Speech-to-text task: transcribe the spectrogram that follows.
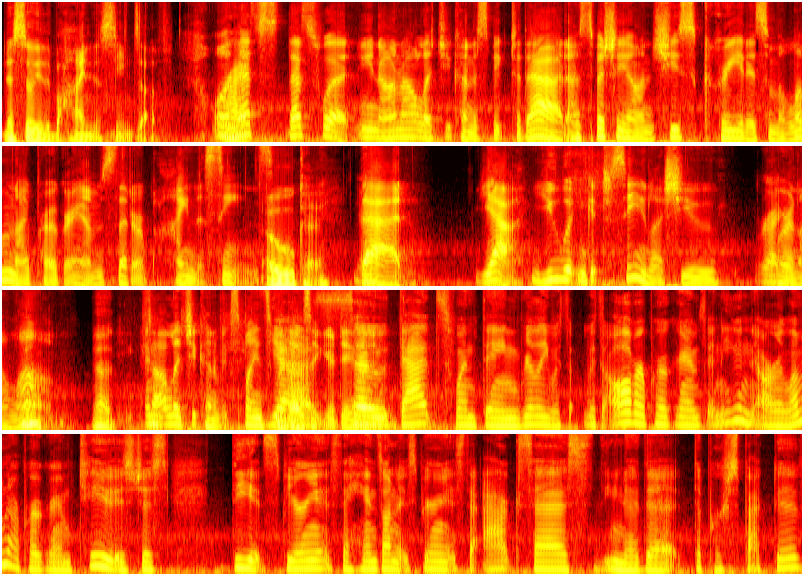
necessarily the behind the scenes of. Well, Right. that's that's what you know, and I'll let you kind of speak to that, especially on she's created some alumni programs that are behind the scenes Oh, okay. that, yeah, you wouldn't get to see unless you Right. were an alum. Yeah. So I'll let you kind of explain some of those that you're doing. So that's one thing really with with all of our programs and even our alumni program too is just the experience, the hands-on experience, the access, you know, the the perspective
